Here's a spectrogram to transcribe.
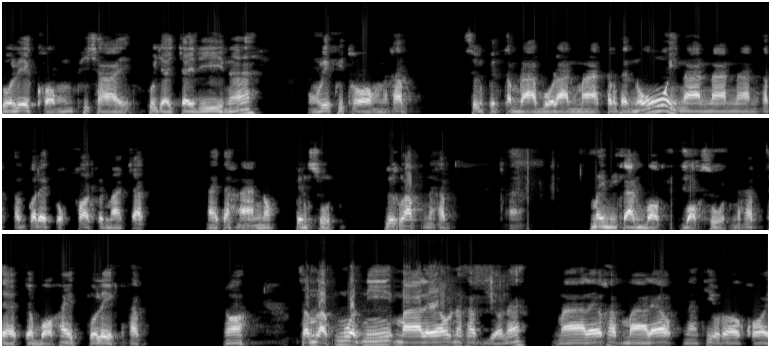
ตัวเลขของพี่ชายผู้ใหญ่ใจดีนะ ของเลขพี่ทองนะครับ ซึ่งเป็นตำราโบราณมาตั้งแต่โน้ยนานนานนานครับท่านก็ได้ตกทอดกันมาจากนายทหารเนาะเป็นสูตรลึกลับนะครับไม่มีการบอกบอกสูตรนะครับ แต่จะบอกให้ตัวเลขนะครับเนาะสำหรับงวดนี้มาแล้วนะครับ เดี๋ยวนะ มาแล้วครับมาแล้วนะที่รอคอย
